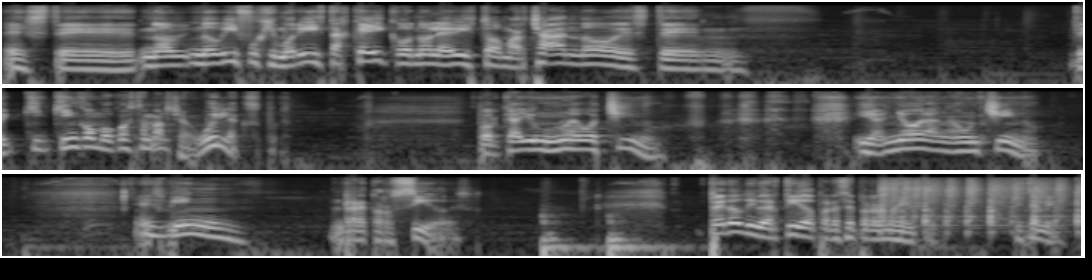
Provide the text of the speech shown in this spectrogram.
Este, no, no vi Fujimoristas, Keiko no le he visto marchando, este ¿De quién, convocó esta marcha? Willax, pues. Porque hay un nuevo chino y añoran a un chino. Es bien retorcido eso. Pero divertido para ese programa de YouTube. Estén bien.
